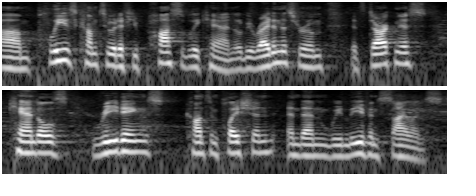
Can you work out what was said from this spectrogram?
Um, please come to it if you possibly can. It'll be right in this room. It's darkness, candles, readings, contemplation, and then we leave in silence.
